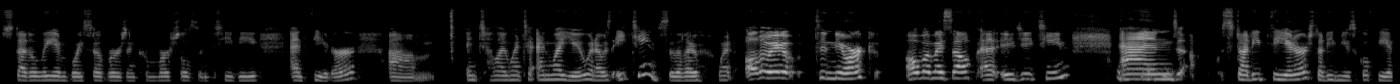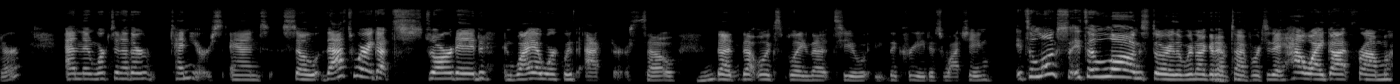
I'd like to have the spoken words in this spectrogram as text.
steadily in voiceovers and commercials and TV and theater um, until I went to NYU when I was 18. So then I went all the way to New York all by myself at age 18 and studied theater, studied musical theater, and then worked another 10 years. And so that's where I got started and why I work with actors. So mm-hmm. that that will explain that to the creatives watching. It's a long it's a long story that we're not going to have time for today how I got from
